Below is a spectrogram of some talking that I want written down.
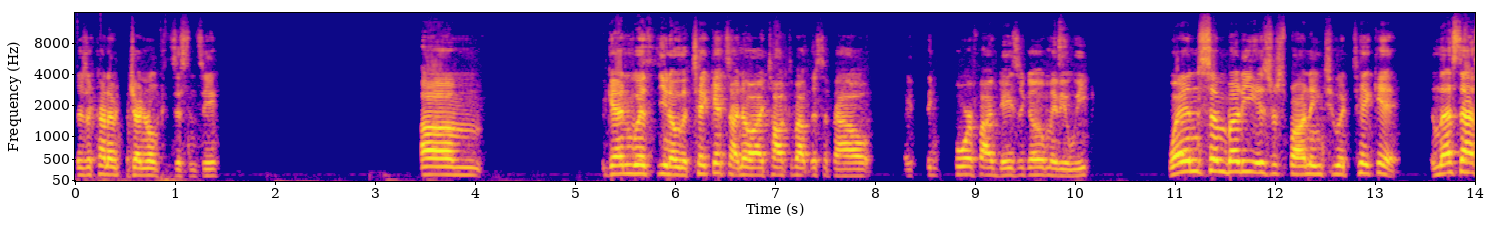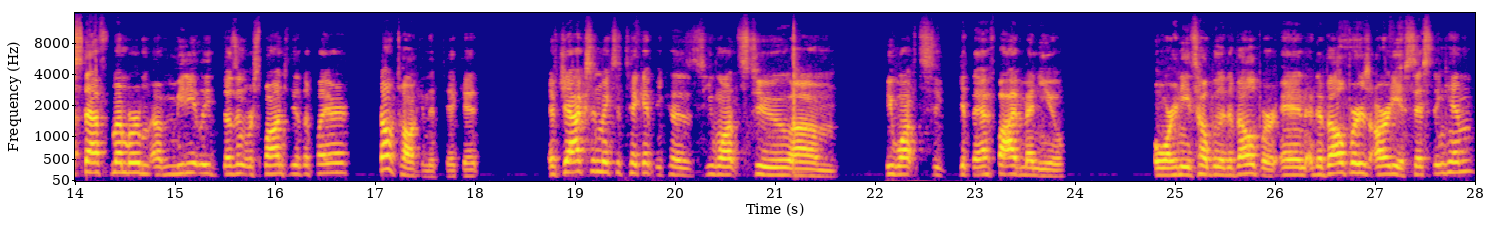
there's a kind of general consistency. Um, again with you know the tickets, I know I talked about this about I think four or five days ago, maybe a week. When somebody is responding to a ticket, unless that staff member immediately doesn't respond to the other player, don't talk in the ticket. If Jackson makes a ticket because he wants to, um, he wants to get the F5 menu, or he needs help with a developer, and a developer is already assisting him,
